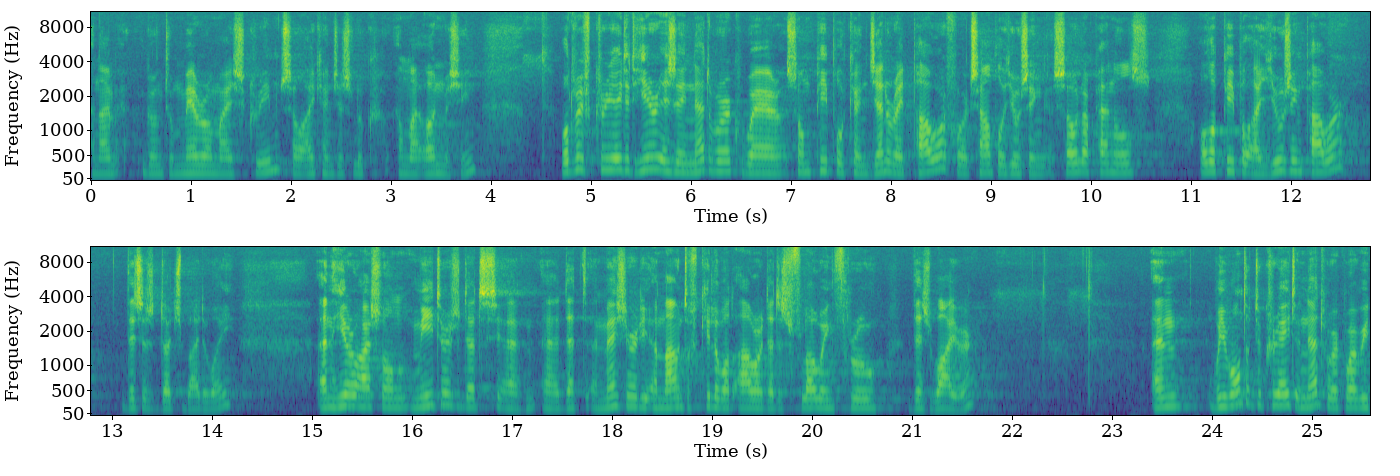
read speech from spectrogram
And I'm going to mirror my screen so I can just look on my own machine. What we've created here is a network where some people can generate power, for example, using solar panels. Other people are using power. This is Dutch, by the way. And here are some meters that, uh, uh, that measure the amount of kilowatt hour that is flowing through this wire. And we wanted to create a network where we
